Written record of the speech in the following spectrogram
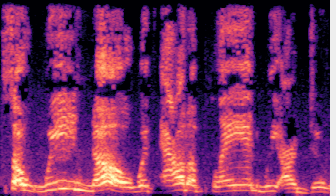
So we know without a plan, we are doomed.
